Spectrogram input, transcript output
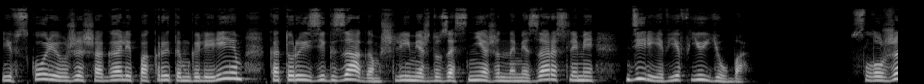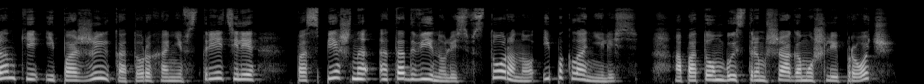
И вскоре уже шагали по крытым галереям, которые зигзагом шли между заснеженными зарослями деревьев Ююба. Служанки и пажи, которых они встретили, поспешно отодвинулись в сторону и поклонились, а потом быстрым шагом ушли прочь,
